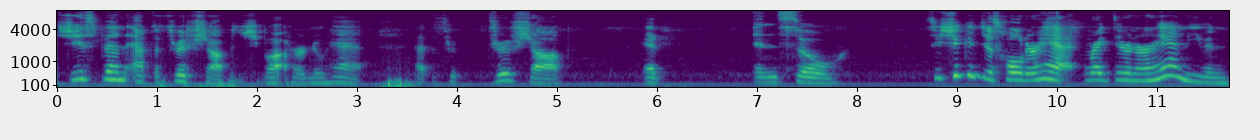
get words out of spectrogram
She's been at the thrift shop and she bought her new hat at the thr- thrift shop. And, and so, so she can just hold her hat right there in her hand, even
